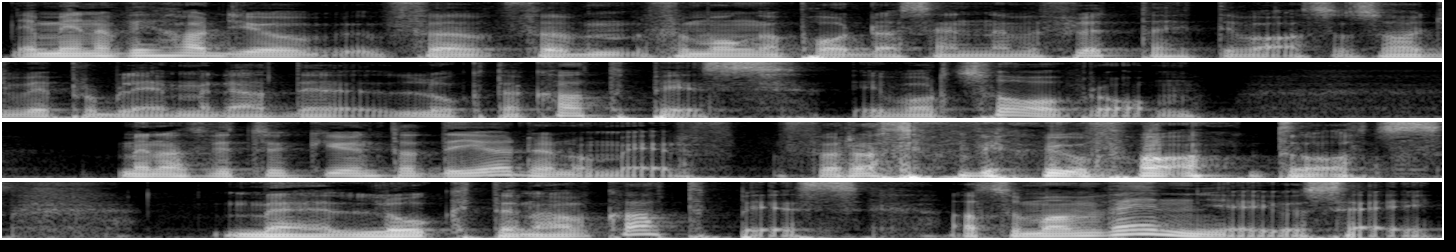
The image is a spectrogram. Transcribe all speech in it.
jag menar vi hade ju för, för, för många poddar sen när vi flyttade hit till Vasa så hade vi problem med det att det luktar kattpiss i vårt sovrum. Men att vi tycker ju inte att det gör det något mer för att vi har ju vant oss med lukten av kattpiss. Alltså man vänjer ju sig.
